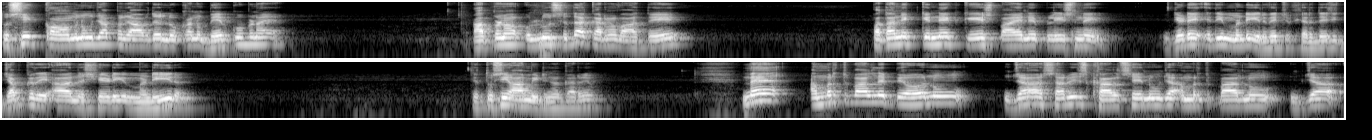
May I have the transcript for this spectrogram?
ਤੁਸੀਂ ਕੌਮ ਨੂੰ ਜਾਂ ਪੰਜਾਬ ਦੇ ਲੋਕਾਂ ਨੂੰ ਬੇਵਕੂਫ ਬਣਾਇਆ। ਆਪਣਾ ਉੱਲੂ ਸਿੱਧਾ ਕਰਨ ਵਾਸਤੇ ਪਤਾ ਨਹੀਂ ਕਿੰਨੇ ਕੇਸ ਪਾਏ ਨੇ ਪੁਲਿਸ ਨੇ, ਜਿਹੜੇ ਇਹਦੀ ਮੰਡੀਰ ਵਿੱਚ ਫਿਰਦੇ ਸੀ, ਜਬਕਦੇ ਆ ਨਸ਼ੇੜੀ ਮੰਡੀਰ। ਤੇ ਤੁਸੀਂ ਆ ਮੀਟਿੰਗਾਂ ਕਰ ਰਹੇ ਹੋ। ਮੈਂ ਅੰਮ੍ਰਿਤਪਾਲ ਦੇ ਪਿਓ ਨੂੰ ਜਾਂ ਸਰਵਿਸ ਖਾਲਸੇ ਨੂੰ ਜਾਂ ਅੰਮ੍ਰਿਤਪਾਲ ਨੂੰ ਜਾਂ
